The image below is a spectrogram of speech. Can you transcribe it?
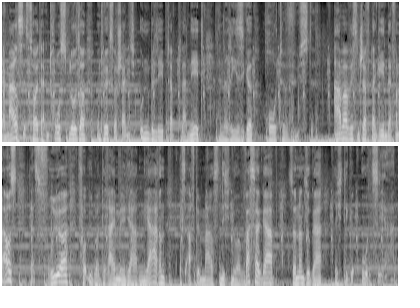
Der Mars ist heute ein trostloser und höchstwahrscheinlich unbelebter Planet, eine riesige rote Wüste. Aber Wissenschaftler gehen davon aus, dass früher, vor über drei Milliarden Jahren, es auf dem Mars nicht nur Wasser gab, sondern sogar richtige Ozeane.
